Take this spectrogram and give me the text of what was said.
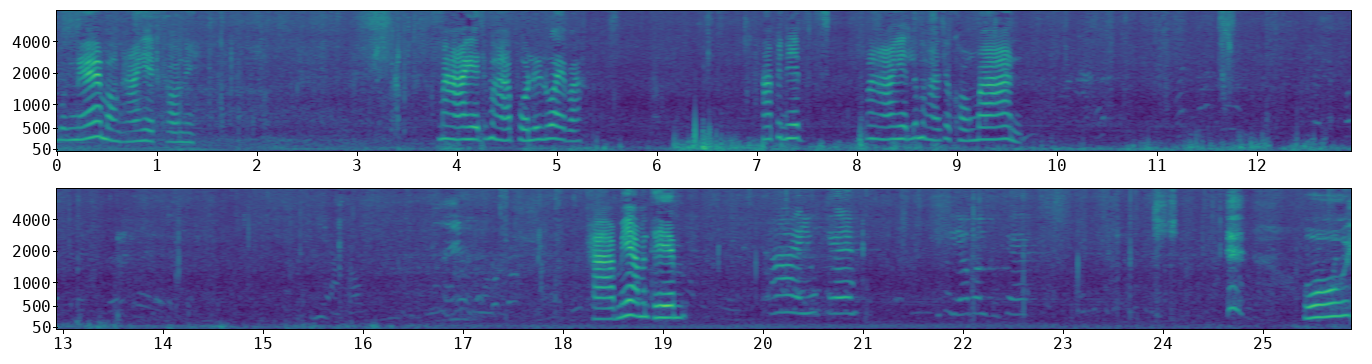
เบิ่งแหน่มองหาเห็ดเขานี่ มาหาเห็ดหรือมาหาผลเรื่อยๆปะมาพินิดมาหาเห็ดหรือมาหาเจ้าของบ้าน ขาเมียมันเทมใช่ยุเกเลี้ยวบนสุเกโอ้ย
